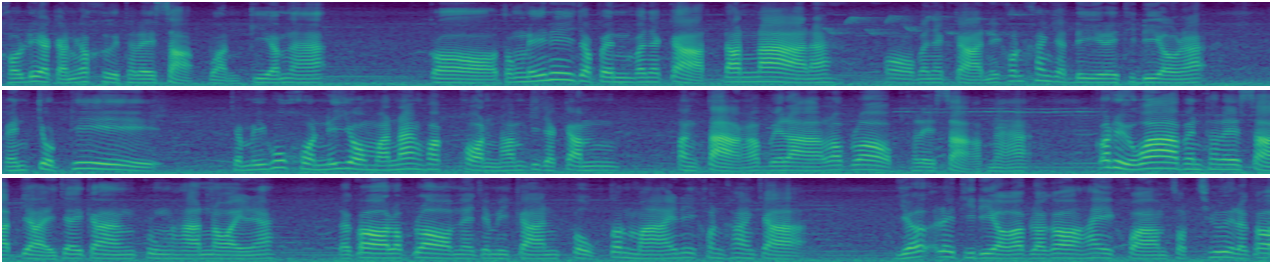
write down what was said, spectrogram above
เขาเรียกกันก็คือทะเลสาบหวานเกียมนะฮะก็ตรงนี้นี่จะเป็นบรรยากาศด้านหน้านะก็บรรยากาศนี้ค่อนข้างจะดีเลยทีเดียวนะเป็นจุดที่จะมีผู้คนนิยมมานั่งพักผ่อนทำกิจกรรม ต่างๆครับเวลารอบๆทะเลสาบนะฮะก็ถือว่าเป็นทะเลสาบใหญ่ใจกลางกรุงฮานอยนะแล้วก็รอบๆเนี่ยจะมีการปลูกต้นไม้นี่ค่อนข้างจะเยอะเลยทีเดียวครับ แล้วก็ให้ความสดชื่นแล้วก็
